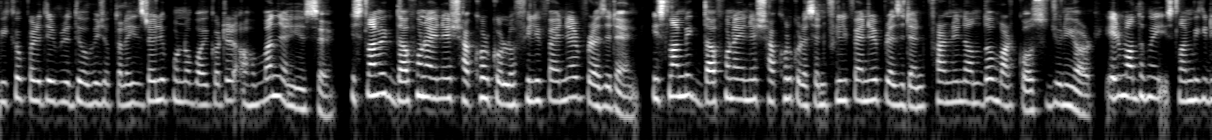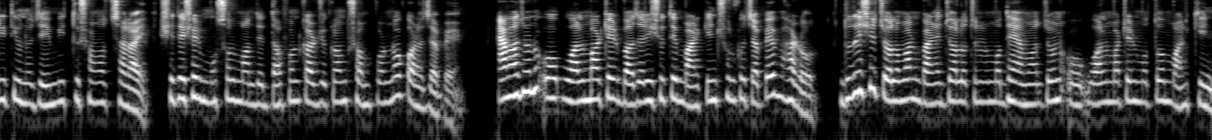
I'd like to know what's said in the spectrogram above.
বিক্ষোভকারীদের বিরুদ্ধে অভিযোগ তারা ইসরায়েলি পণ্য বয়কটের আহ্বান জানিয়েছে। ইসলামিক দাফন আইনে স্বাক্ষর করল ফিলিপাইনের প্রেসিডেন্ট। ইসলামিক দাফন আইনে স্বাক্ষর করেছেন ফিলিপাইনের প্রেসিডেন্ট ফার্নিনান্দো মার্কোস জুনিয়র। এর মাধ্যমে ইসলামিক রীতি অনুযায়ী মৃত্যু সনদ ছাড়াই সে দেশের মুসলমানদের দাফন কার্যক্রম সম্পন্ন করা যাবে। অ্যামাজন ও ওয়ালমার্টের বাজার ইস্যুতে মার্কিন শুল্ক চাপে ভারত। দুদেশে চলমান বাণিজ্য আলোচনার মধ্যে অ্যামাজন ও ওয়ালমার্টের মতো মার্কিন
